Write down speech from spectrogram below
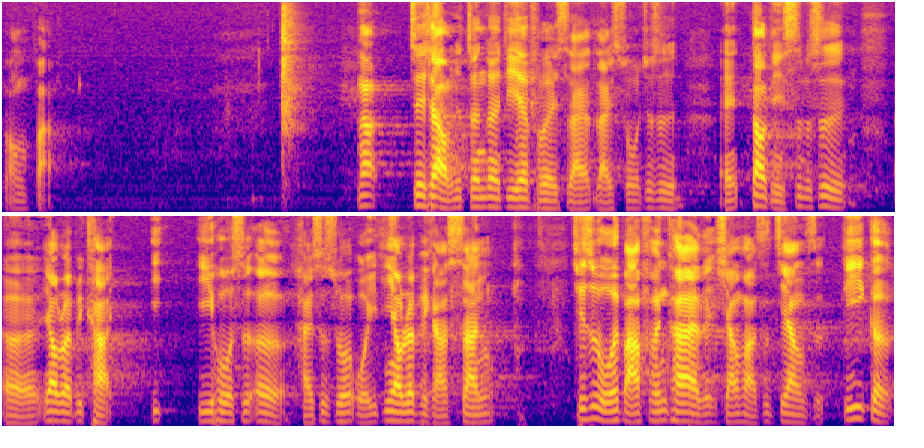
方法？那接下来我们就针对 DFS 来来说，就是哎，到底是不是呃要 replica 一一或是二，还是说我一定要 replica 三？其实我会把它分开来的想法是这样子：第一个，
